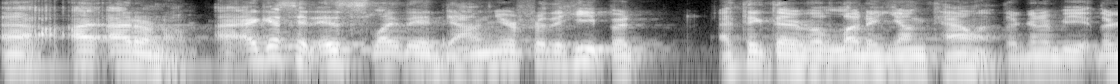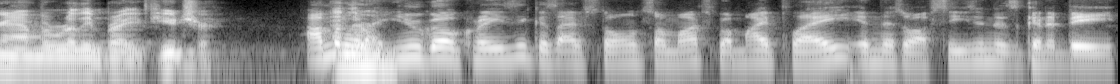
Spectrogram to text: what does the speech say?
uh, I, I don't know. I guess it is slightly a down year for the Heat, but I think they're a lot of young talent. They're gonna be they're gonna have a really bright future. I'm gonna let you go crazy because I've stolen so much, but my play in this offseason is gonna be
